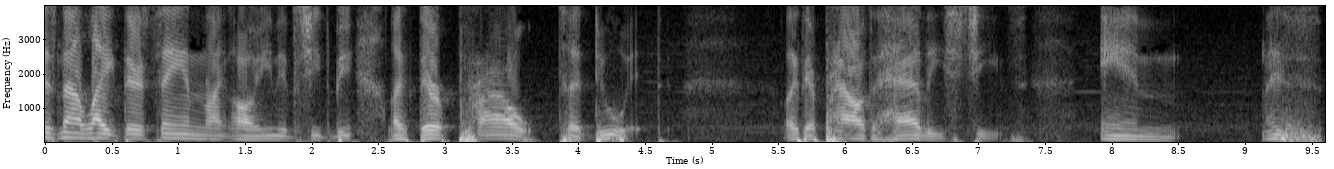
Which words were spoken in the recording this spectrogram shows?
It's not like they're saying like, "Oh, you need to cheat to be." Like they're proud to do it. Like they're proud to have these cheats, and it's.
